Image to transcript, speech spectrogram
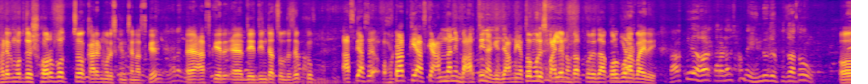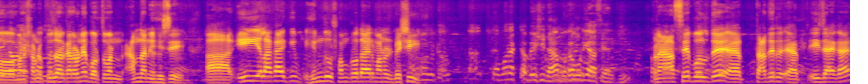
হাটের মধ্যে সর্বোচ্চ কারেন্ট মরিচ কিনছেন আজকে। আজকের যে দিনটা চলতেছে খুব আজকে আছে হঠাৎ কি আজকে আমদানি বাড়তি নাকি? যে আপনি এত মরিচ পাইলেন হঠাৎ করে যা কল্পনার বাইরে। বাড়তি হওয়ার কারণে সামনে হিন্দুদের পূজা তো। ও মানে সামনে পূজার কারণে বর্তমান আমদানি হয়েছে আর এই এলাকায় কি হিন্দু সম্প্রদায়ের মানুষ বেশি? তেমন একটা বেশি না মোটামুটি আছে আর কি। মানে আছে বলতে তাদের এই জায়গায়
